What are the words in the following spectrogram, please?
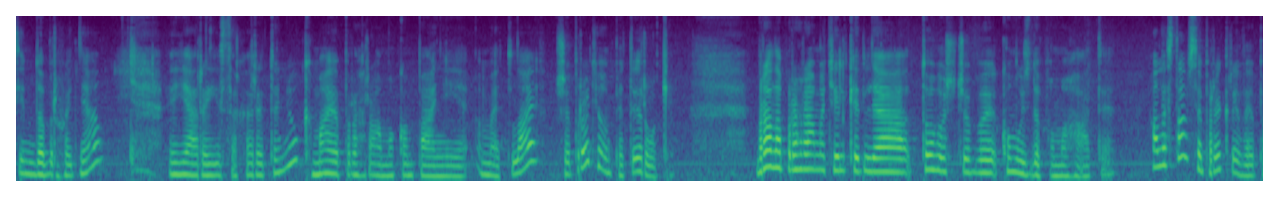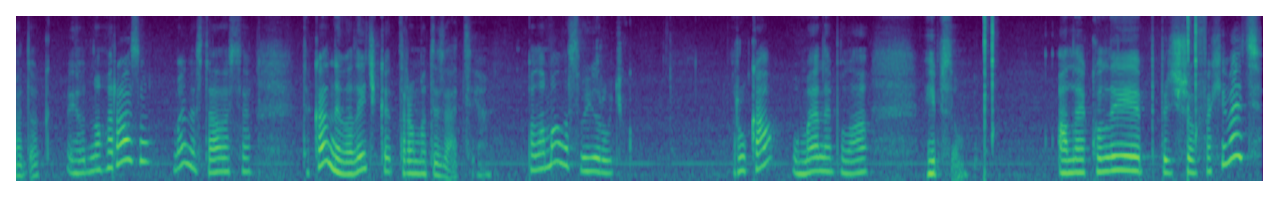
Всім доброго дня. Я Раїса Харитонюк, маю програму компанії MedLife вже протягом п'яти років. Брала програму тільки для того, щоб комусь допомагати. Але стався прикрий випадок. І одного разу в мене сталася така невеличка травматизація. Поламала свою ручку. Рука у мене була гіпсом. Але коли прийшов фахівець,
